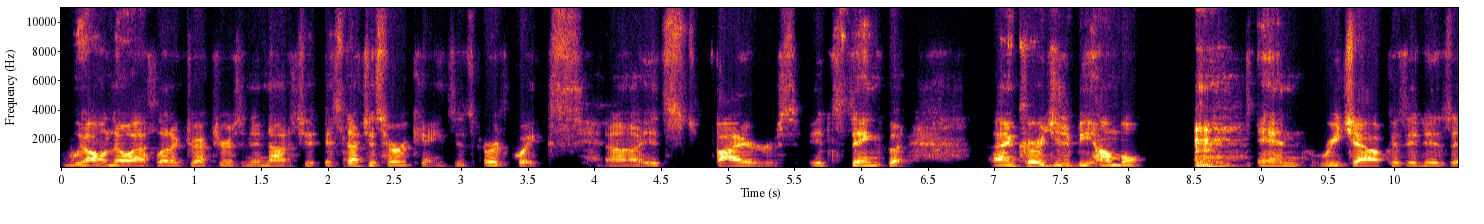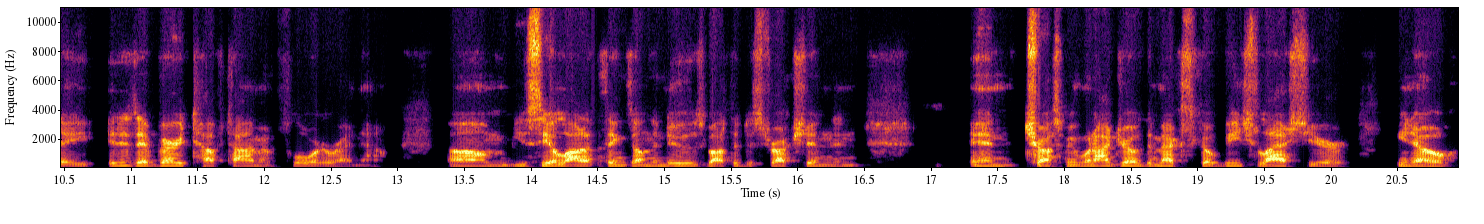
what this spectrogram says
we all know athletic directors, and not just, it's not just hurricanes, it's earthquakes, uh, it's fires, it's things. But I encourage you to be humble and reach out because it is a it is a very tough time in Florida right now. Um, you see a lot of things on the news about the destruction and and trust me, when I drove to Mexico Beach last year, you know,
